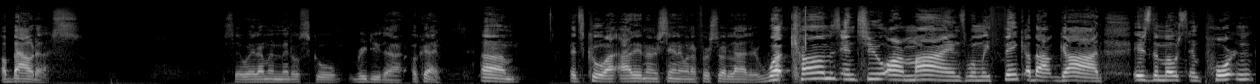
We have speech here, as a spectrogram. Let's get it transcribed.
about us. Say, wait, I'm in middle school. Redo that. Okay. Um, it's cool. I, I, didn't understand it when I first read it either. What comes into our minds when we think about God is the most important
